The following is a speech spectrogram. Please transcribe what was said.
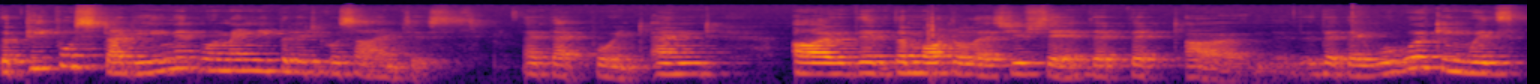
The people studying it were mainly political scientists at that point, and uh, the, the model, as you said, that, that, uh, that they were working with,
